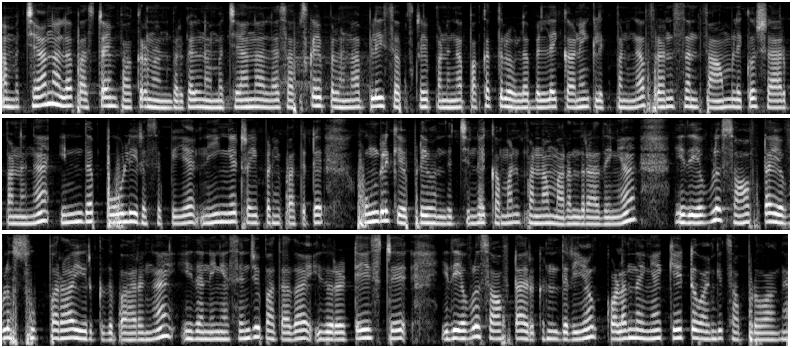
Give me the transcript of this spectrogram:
நம்ம சேனலை ஃபஸ்ட் டைம் பார்க்குற நண்பர்கள் நம்ம சேனலை சப்ஸ்கிரைப் பண்ணலன்னா ப்ளீஸ் சப்ஸ்கிரைப் பண்ணுங்கள் பக்கத்தில் உள்ள பெல்லைக்கானையும் கிளிக் பண்ணுங்கள் ஃப்ரெண்ட்ஸ் அண்ட் ஃபேமிலிக்கும் ஷேர் பண்ணுங்கள் இந்த போலி ரெசிப்பியை நீங்கள் ட்ரை பண்ணி பார்த்துட்டு உங்களுக்கு எப்படி வந்துச்சுன்னு கமெண்ட் பண்ண மறந்துடாதீங்க. இது எவ்வளோ சாஃப்டாக எவ்வளோ சூப்பராக இருக்குது பாருங்கள் இதை நீங்கள் செஞ்சு பார்த்தா தான் இதோட டேஸ்ட்டு இது எவ்வளோ சாஃப்டாக இருக்குதுன்னு தெரியும். குழந்தைங்க கேட்டு வாங்கி சாப்பிடுவாங்க.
